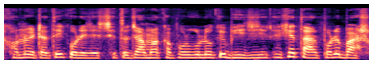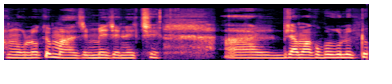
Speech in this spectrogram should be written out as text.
এখনও এটাতেই করে যাচ্ছে। তো জামা কাপড়গুলোকে ভিজিয়ে রেখে তারপরে বাসনগুলোকে মাঝে, মেজে নিচ্ছে। আর জামা কাপড়গুলো একটু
